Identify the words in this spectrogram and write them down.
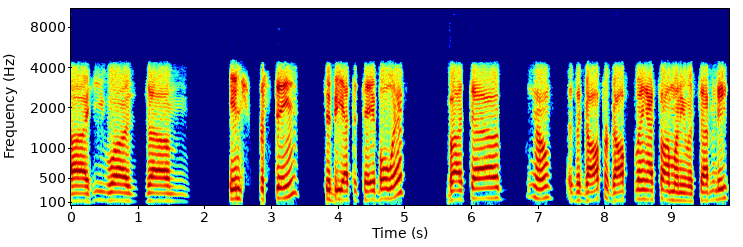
Uh, he was um, interesting to be at the table with, but uh, you know, as a golfer, golf swing, I saw him when he was 70,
